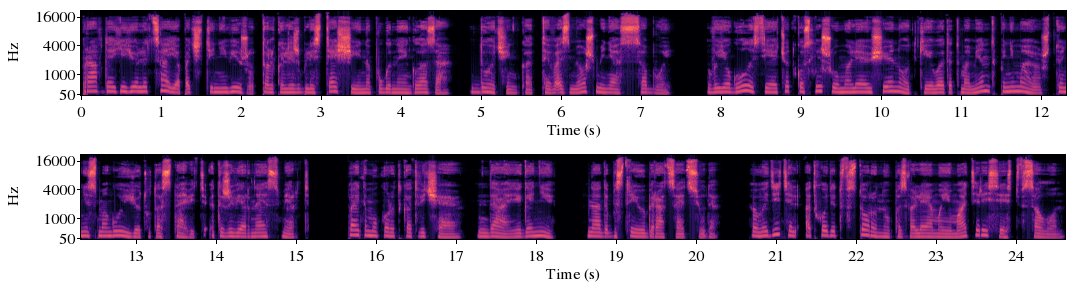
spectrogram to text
Правда, ее лица я почти не вижу, только лишь блестящие и напуганные глаза. «Доченька, ты возьмешь меня с собой?» В ее голосе я четко слышу умоляющие нотки, и в этот момент понимаю, что не смогу ее тут оставить, это же верная смерть. Поэтому коротко отвечаю «Да, и гони, надо быстрее убираться отсюда». Водитель отходит в сторону, позволяя моей матери сесть в салон.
